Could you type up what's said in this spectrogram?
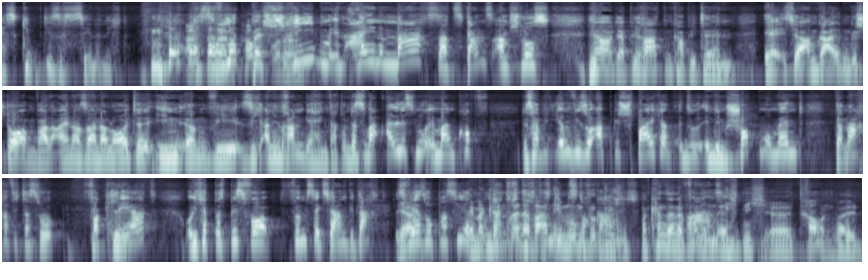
Es gibt diese Szene nicht. Es wird Kopf, oder? beschrieben in einem Nachsatz ganz am Schluss. Ja, der Piratenkapitän, er ist ja am Galgen gestorben, weil einer seiner Leute ihn irgendwie sich an ihn rangehängt hat. Und das war alles nur in meinem Kopf. Das habe ich irgendwie so abgespeichert, so in dem Schockmoment. Danach hat sich das so verklärt und ich habe das bis vor fünf, sechs Jahren gedacht, es Ja. wäre so passiert. Ey, man kann seiner Wahrnehmung wirklich, nicht. man kann seiner Wahrnehmung Wahnsinn. echt nicht äh, trauen, weil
